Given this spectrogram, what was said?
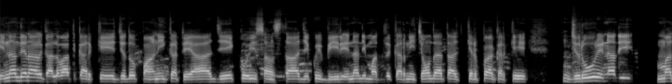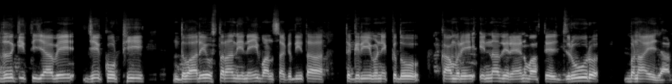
ਇਹਨਾਂ ਦੇ ਨਾਲ ਗੱਲਬਾਤ ਕਰਕੇ ਜਦੋਂ ਪਾਣੀ ਘਟਿਆ, ਜੇ ਕੋਈ ਸੰਸਥਾ, ਜੇ ਕੋਈ ਵੀਰ ਇਹਨਾਂ ਦੀ ਮਦਦ ਕਰਨੀ ਚਾਹੁੰਦਾ ਤਾਂ ਕਿਰਪਾ ਕਰਕੇ ਜ਼ਰੂਰ ਇਹਨਾਂ ਦੀ ਮਦਦ ਕੀਤੀ ਜਾਵੇ। ਜੇ ਕੋਠੀ ਦੁਬਾਰੇ ਉਸ ਤਰ੍ਹਾਂ ਦੀ ਨਹੀਂ ਬਣ ਸਕਦੀ ਤਾਂ ਤਕਰੀਬਨ ਇੱਕ ਦੋ ਕਮਰੇ ਇਹਨਾਂ ਦੇ ਰਹਿਣ ਵਾਸਤੇ ਜ਼ਰੂਰ ਬਣਾਏ ਜਾਣ।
